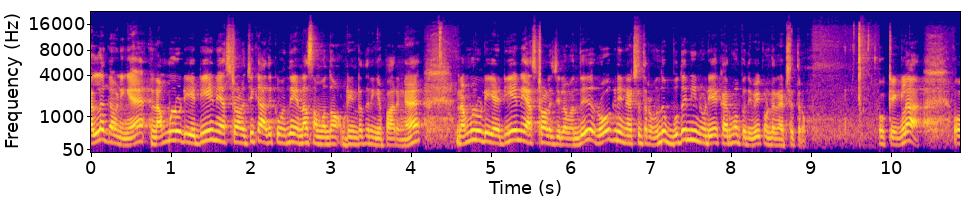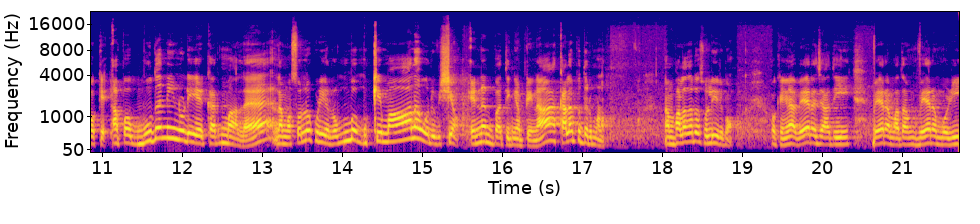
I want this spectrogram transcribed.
நல்லா கவனிங்க. நம்மளுடைய டிஎன்ஏ அஸ்ட்ராலஜிக்கு அதுக்கு வந்து என்ன சம்மந்தம் அப்படின்றத நீங்கள் பாருங்கள் நம்மளுடைய டிஎன்ஏ அஸ்ட்ராலஜியில் வந்து ரோகிணி நட்சத்திரம் வந்து புதனினுடைய கர்ம பதிவை கொண்ட நட்சத்திரம். ஓகேங்களா? ஓகே. அப்போ புதனினுடைய கர்மாவில் நம்ம சொல்லக்கூடிய ரொம்ப முக்கியமான ஒரு விஷயம் என்னன்னு பார்த்தீங்க அப்படின்னா கலப்பு திருமணம். நம்ம பல தடவை சொல்லியிருக்கோம். ஓகேங்களா வேற ஜாதி வேற மதம் வேற மொழி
